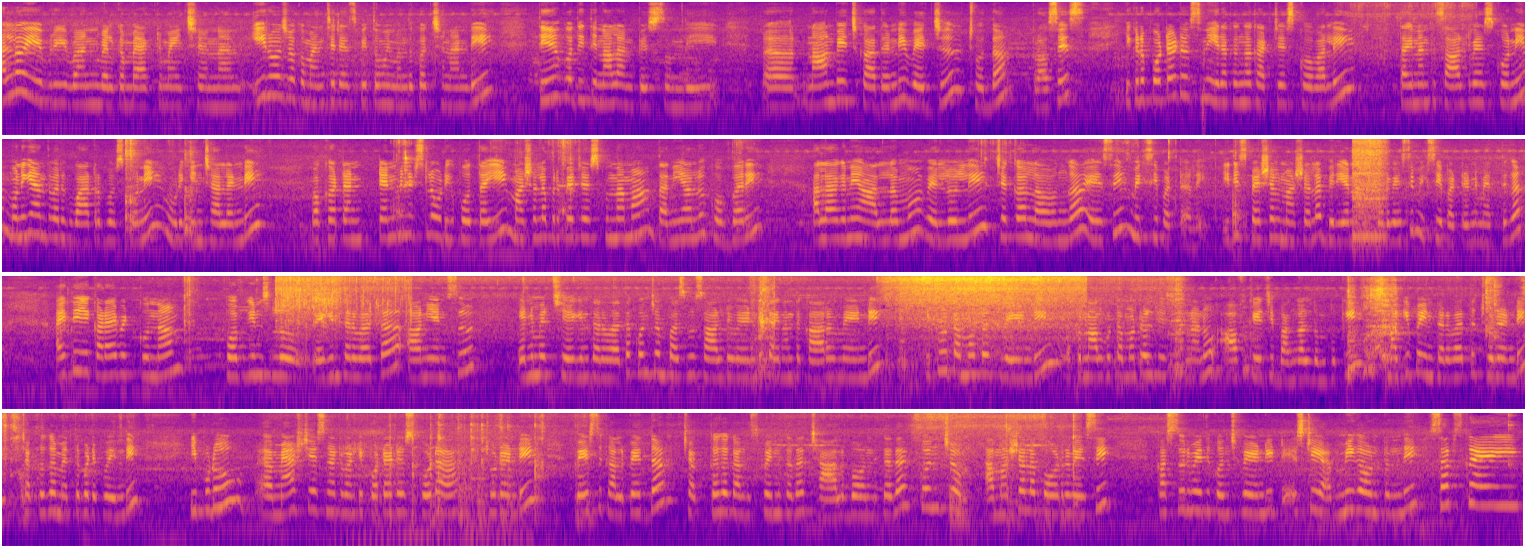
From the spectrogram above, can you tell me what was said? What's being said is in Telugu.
Hello everyone welcome back to my channel ఈరోజు ఒక మంచి రెసిపీతో మీ ముందుకు వచ్చానండి. తినే కొద్దీ తినాలనిపిస్తుంది. నాన్ వెజ్ కాదండి వెజ్ చూద్దాం ప్రాసెస్ ఇక్కడ పొటాటోస్ని ఈ రకంగా కట్ చేసుకోవాలి. తగినంత సాల్ట్ వేసుకొని మునిగేంత వరకు వాటర్ పోసుకొని ఉడికించాలండి. ఒక టెన్ టెన్ మినిట్స్లో ఉడికిపోతాయి. మసాలా ప్రిపేర్ చేసుకుందామా? ధనియాలు కొబ్బరి అలాగనే అల్లము వెల్లుల్లి చెక్క లవంగా వేసి మిక్సీ పట్టాలి. ఇది స్పెషల్ మసాలా బిర్యానీ కూడా వేసి మిక్సీ పట్టండి మెత్తగా. అయితే ఈ కడాయి పెట్టుకుందాం. పోపు గినుసులు వేగిన తర్వాత ఆనియన్స్ ఎండుమిర్చి వేగిన తర్వాత కొంచెం పసుపు సాల్ట్ వేయండి తగినంత కారం వేయండి. ఇప్పుడు టమాటోస్ వేయండి. ఒక నాలుగు టమాటోలు తీసుకున్నాను. హాఫ్ కేజీ బంగాళదుంపకి. మగ్గిపోయిన తర్వాత చూడండి చక్కగా మెత్తబడిపోయింది. ఇప్పుడు మ్యాష్ చేసినటువంటి పొటాటోస్ కూడా చూడండి పేస్ట్ కలిపేద్దాం. చక్కగా కలిసిపోయింది కదా చాలా బాగుంది కదా. కొంచెం ఆ మసాలా పౌడర్ వేసి కస్తూరి మీద కొంచెం వేయండి. టేస్టీ అమ్మీగా ఉంటుంది. సబ్స్క్రైబ్!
